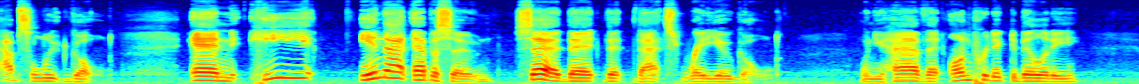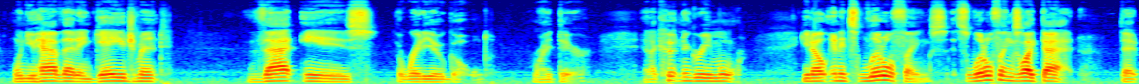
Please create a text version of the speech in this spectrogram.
absolute gold. And he in that episode said that that that's radio gold. When you have that unpredictability, when you have that engagement, that is the radio gold right there. And I couldn't agree more. You know, and it's little things. It's little things like that that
